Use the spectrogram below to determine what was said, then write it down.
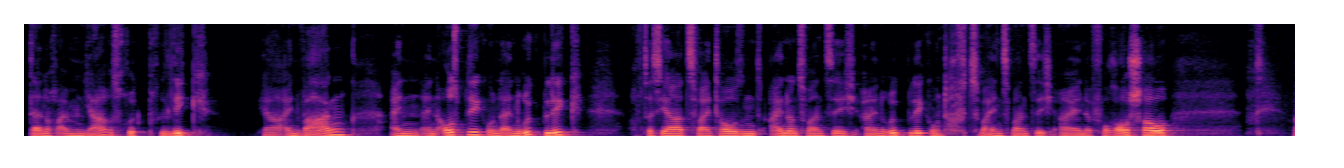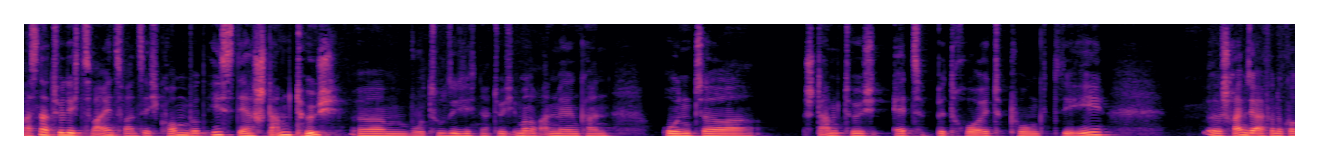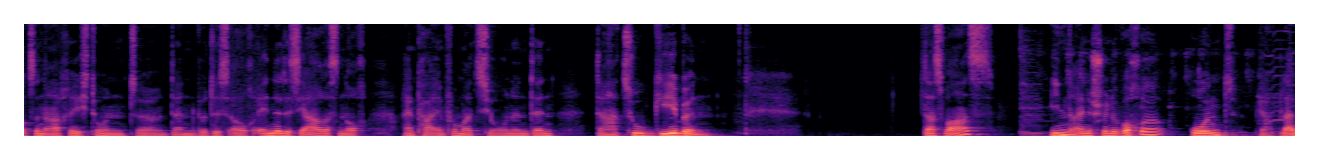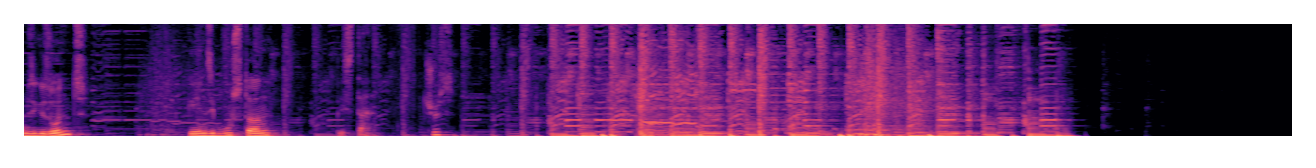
dann noch einen Jahresrückblick, ja, ein Wagen, einen, einen Ausblick und einen Rückblick auf das Jahr 2021, ein Rückblick und auf 2022 eine Vorausschau was natürlich 22 kommen wird, ist der Stammtisch, ähm, wozu Sie sich natürlich immer noch anmelden kann unter stammtisch.betreut.de. Äh, schreiben Sie einfach eine kurze Nachricht und äh, dann wird es auch Ende des Jahres noch ein paar Informationen denn dazu geben. Das war's. Ihnen eine schöne Woche und ja, bleiben Sie gesund, gehen Sie boostern. Bis dann. Tschüss.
